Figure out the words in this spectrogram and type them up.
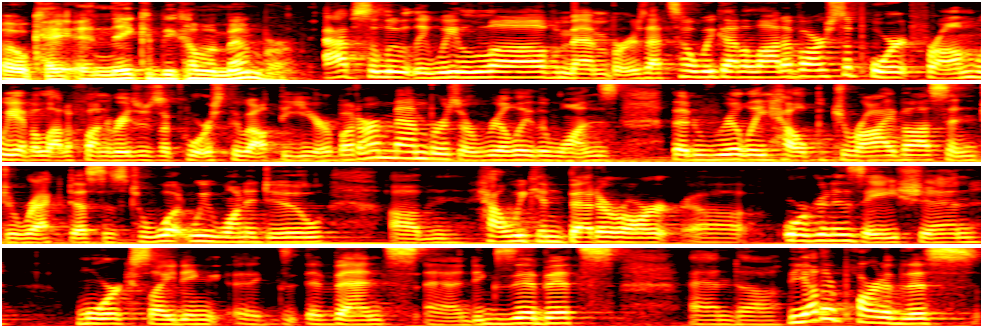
Okay, and they can become a member. Absolutely. We love members. That's how we got a lot of our support from. We have a lot of fundraisers, of course, throughout the year, but our members are really the ones that really help drive us and direct us as to what we want to do, um, how we can better our uh, organization, more exciting ex- events and exhibits. And uh, the other part of this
